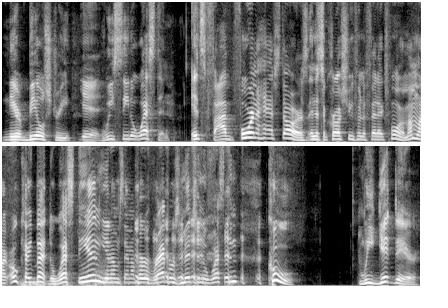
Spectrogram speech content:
near Beale Street? Yeah. We see the Westin. It's five, four and a half stars, and it's across street from the FedEx Forum. I'm like, okay, bet the Westin. You know what I'm saying? I've heard rappers mention the Westin. Cool. We get there.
